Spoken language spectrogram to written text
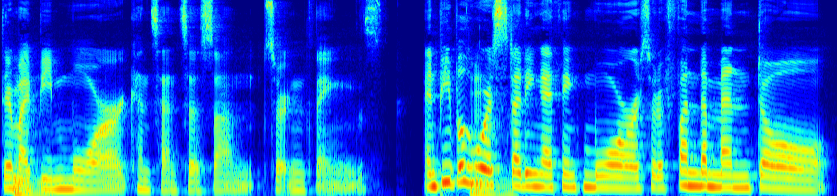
there might be more consensus on certain things. And people who are Mhm. studying, I think, more sort of fundamental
